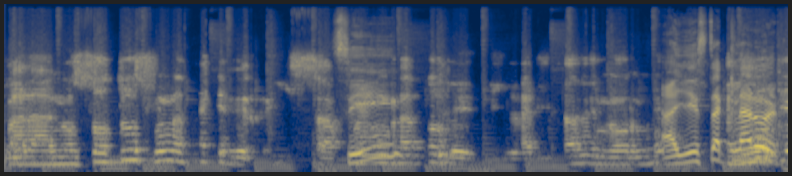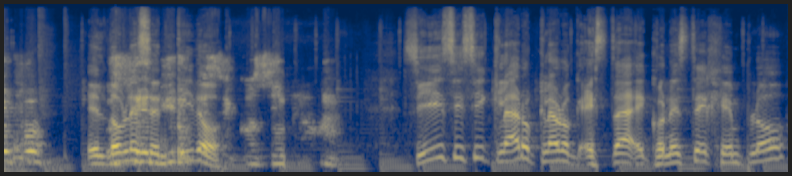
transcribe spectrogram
para nosotros fue un ataque de risa, Sí. fue un rato de hilaridad enorme. Ahí está claro el, tiempo, el doble sentido. se. Sí, sí, sí, claro, claro. Está, con este ejemplo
